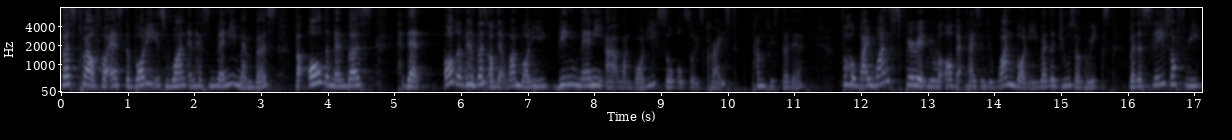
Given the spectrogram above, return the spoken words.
Verse 12 For as the body is one and has many members, but all the members that all the members of that one body, being many, are one body, so also is Christ. Tongue twister there. For by one Spirit we were all baptized into one body, whether Jews or Greeks, whether slaves or free,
